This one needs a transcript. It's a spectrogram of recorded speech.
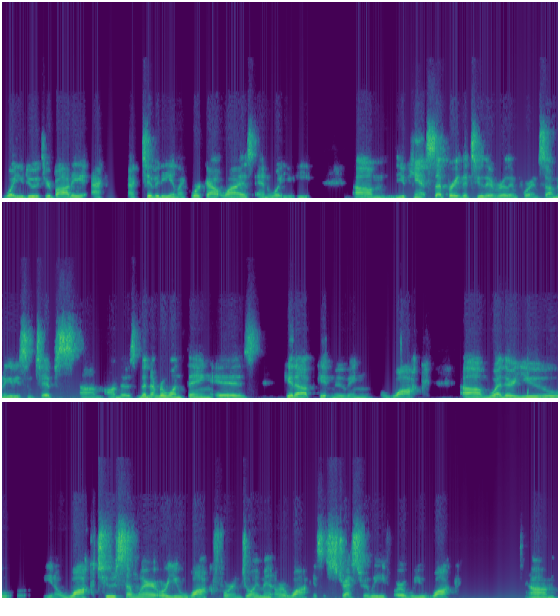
what you do with your body, act, activity, and like workout wise, and what you eat. Um, you can't separate the two; they're really important. So I'm going to give you some tips um, on those. The number one thing is get up, get moving, walk. Um, whether you you know walk to somewhere or you walk for enjoyment or walk as a stress relief or you walk um,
